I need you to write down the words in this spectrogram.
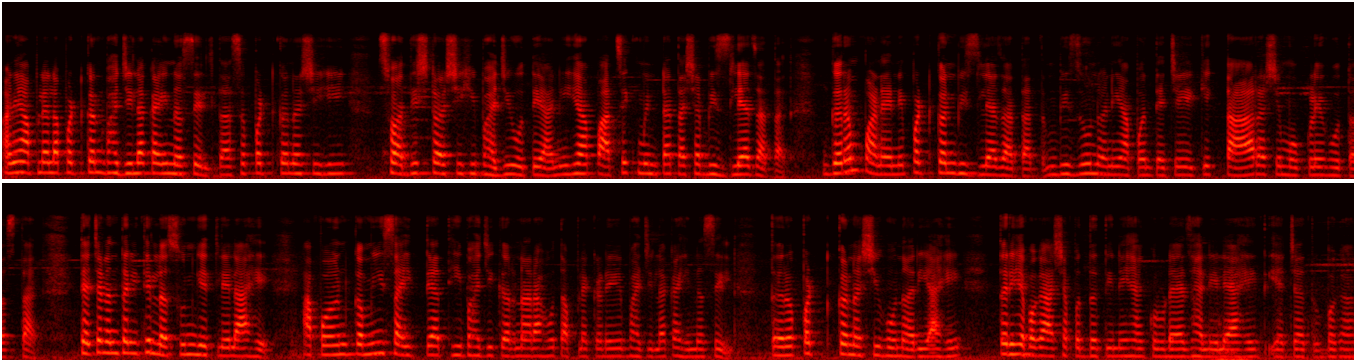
आणि आपल्याला पटकन भाजीला काही नसेल तर असं पटकन अशी ही स्वादिष्ट अशी ही भाजी होते आणि ह्या पाच एक मिनटात अशा भिजल्या जातात. गरम पाण्याने पटकन भिजल्या जातात. भिजून आणि आपण त्याचे एक एक तार असे मोकळे होत असतात. त्याच्यानंतर इथे लसूण घेतलेला आहे. आपण कमी साहित्यात ही भाजी करणार आहोत. आपल्याकडे भाजीला काही नसेल तर पटकन अशी होणारी आहे. तर हे बघा अशा पद्धतीने ह्या कुरड्या झालेल्या आहेत. याच्यात बघा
